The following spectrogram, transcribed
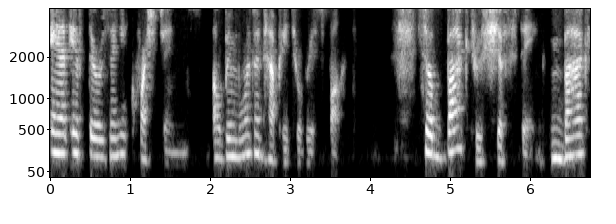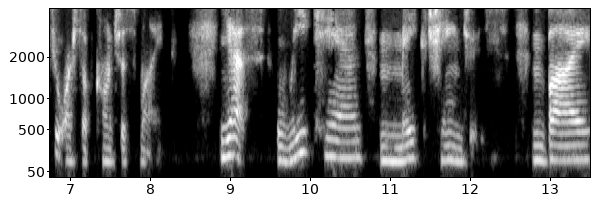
And if there's any questions, I'll be more than happy to respond. So back to shifting, back to our subconscious mind. Yes, we can make changes by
